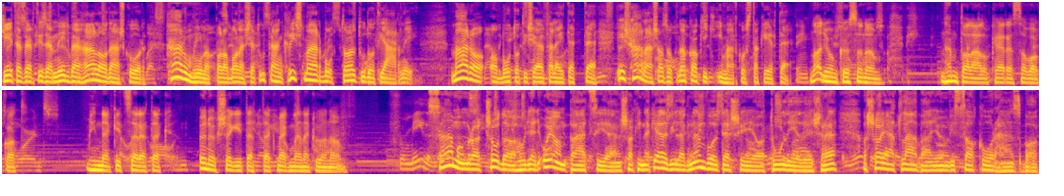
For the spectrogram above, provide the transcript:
2014-ben hálaadáskor, három hónappal a baleset után Chris már bottal tudott járni. Mára a botot is elfelejtette, és hálás azoknak, akik imádkoztak érte. Nagyon köszönöm. Nem találok erre szavakat. Mindenkit szeretek. Önök segítettek megmenekülnöm. Számomra csoda, hogy egy olyan páciens, akinek elvileg nem volt esélye a túlélésre, a saját lábán jön vissza a kórházba.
